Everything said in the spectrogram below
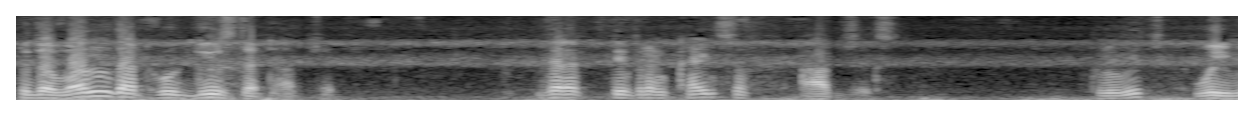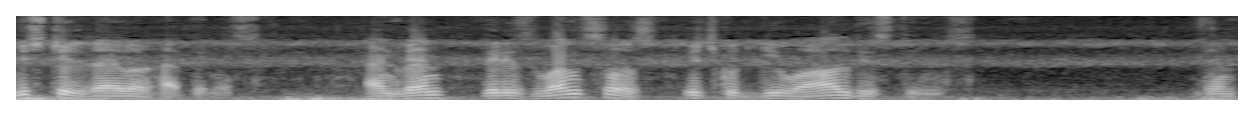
to the one that who gives that object. There are different kinds of objects through which we wish to derive our happiness. And when there is one source which could give all these things, then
